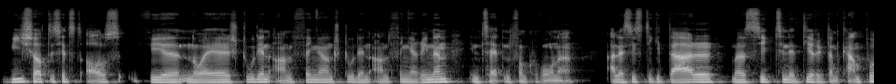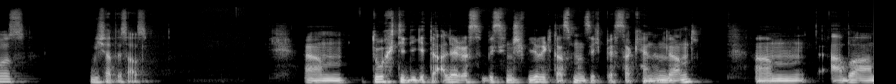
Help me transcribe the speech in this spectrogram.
Wie schaut es jetzt aus für neue Studienanfänger und Studienanfängerinnen in Zeiten von Corona? Alles ist digital, man sieht sie nicht direkt am Campus. Wie schaut es aus? Ähm, durch die digitale ist es ein bisschen schwierig, dass man sich besser kennenlernt. Ähm, aber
